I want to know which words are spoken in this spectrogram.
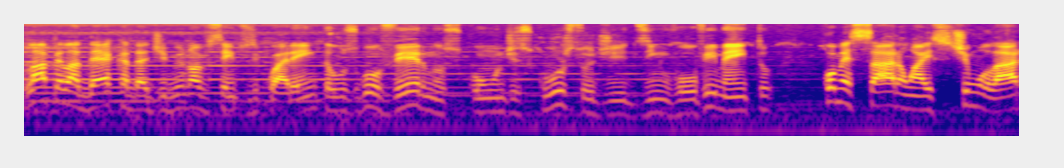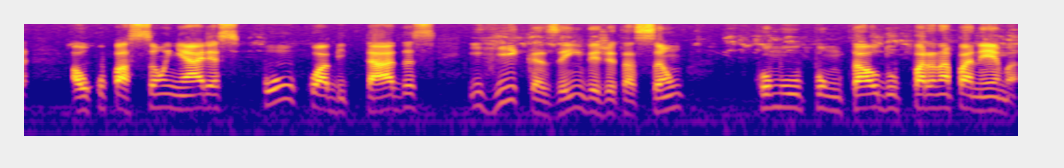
Lá pela década de 1940, os governos, com um discurso de desenvolvimento, começaram a estimular a ocupação em áreas pouco habitadas e ricas em vegetação como o Pontal do Paranapanema,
